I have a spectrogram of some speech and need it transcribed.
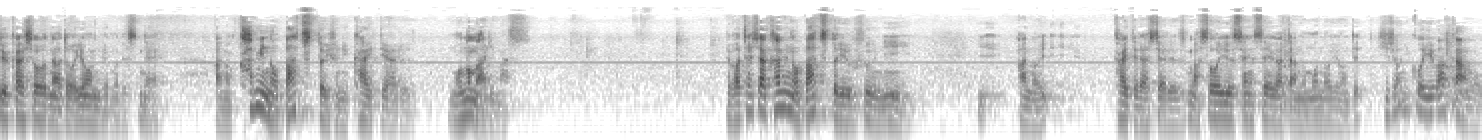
仲介書などを読んでもですねあの神の罰というふうに書いてあるものもあります。で私は神の罰というふうにあの書いてらっしゃる、まあ、そういう先生方のものを読んで非常にこう違和感を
